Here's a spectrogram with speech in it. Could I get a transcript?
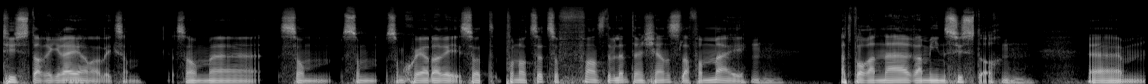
tystare grejerna liksom, som, eh, som, som, som sker där i. Så att på något sätt så fanns det väl inte en känsla för mig Mhm. att vara nära min syster. Mhm. Ehm,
